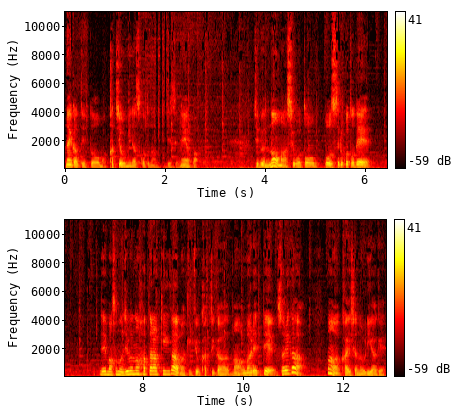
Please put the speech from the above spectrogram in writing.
何かっていうと、まあ、価値を生み出すことなんですよね、やっぱ。自分の、まあ、仕事をすることで、で、まあ、その自分の働きが、まあ、結局価値が、まあ、生まれて、それが、まあ、会社の売り上げ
